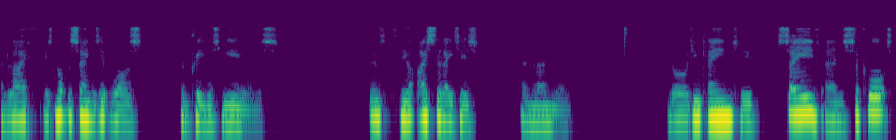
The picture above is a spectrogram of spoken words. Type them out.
and life is not the same as it was from previous years. Those who feel isolated and lonely. Lord, you came to save and support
